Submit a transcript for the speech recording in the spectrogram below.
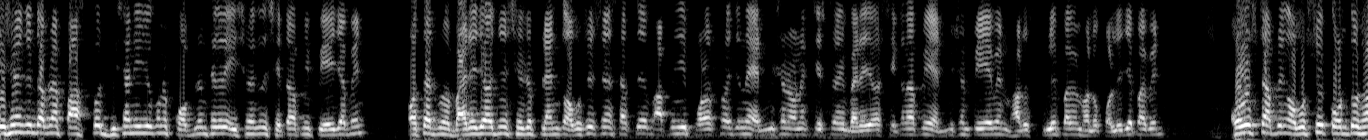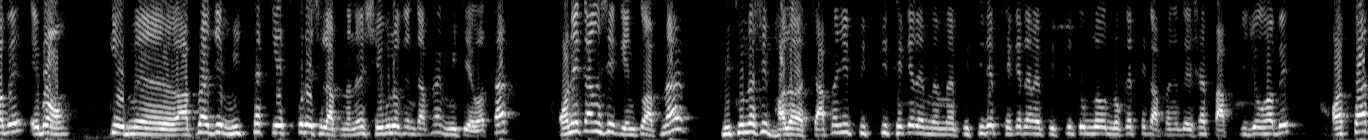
এই সময় কিন্তু আপনার পাসপোর্ট ভিসা নিয়ে যদি কোনো প্রবলেম থাকে, এই সময় কিন্তু সেটা আপনি পেয়ে যাবেন। অর্থাৎ বাইরে যাওয়ার জন্য সেটা প্ল্যানকে অবশ্যই সাকসেস আপনি যদি পড়াশোনার জন্য অ্যাডমিশন অনেক চেষ্টা করেন বাইরে যাওয়ার, সেখানে আপনি অ্যাডমিশন পেয়ে যাবেন, ভালো স্কুলে পাবেন, ভালো কলেজে পাবেন। খরচটা আপনাকে অবশ্যই কন্ট্রোল হবে এবং কি আপনার যে মিথ্যা কেস করেছিল আপনার সেগুলো কিন্তু আপনার মিটিয়ে অর্থাৎ অনেকাংশে কিন্তু আপনার মিথুন রাশি ভালো আছে। আপনার যদি পিতৃ থেকে পিতৃদেব থেকে পিতৃতুল্য লোকের থেকে আপনার কিন্তু এসব প্রাপ্তিযোগ হবে। অর্থাৎ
